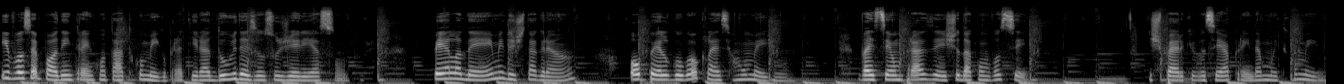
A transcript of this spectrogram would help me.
e você pode entrar em contato comigo para tirar dúvidas ou sugerir assuntos pela DM do Instagram ou pelo Google Classroom mesmo. Vai ser um prazer estudar com você. Espero que você aprenda muito comigo.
